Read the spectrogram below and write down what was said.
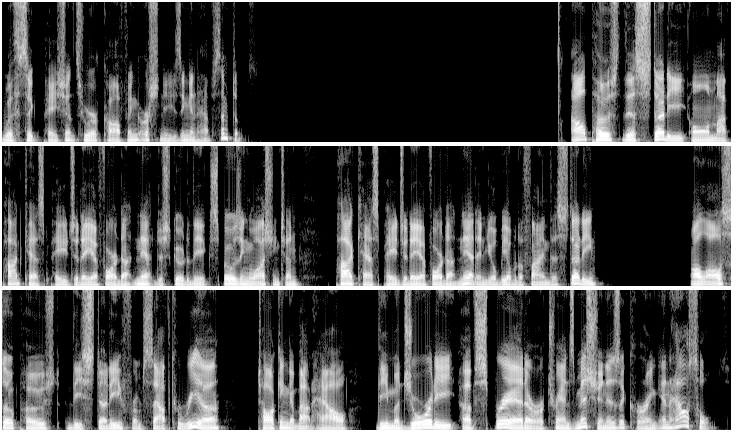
with sick patients who are coughing or sneezing and have symptoms. I'll post this study on my podcast page at afr.net. Just go to the Exposing Washington podcast page at afr.net and you'll be able to find this study. I'll also post the study from South Korea talking about how the majority of spread or transmission is occurring in households.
